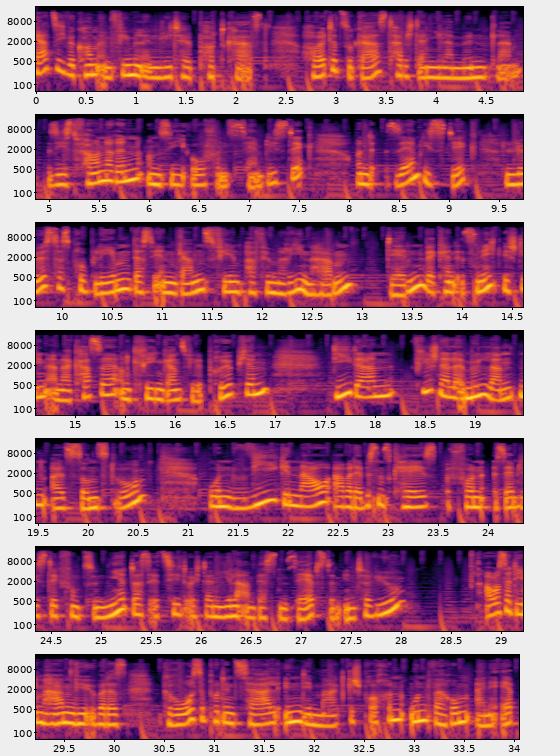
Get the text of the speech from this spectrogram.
Herzlich willkommen im Female in Retail Podcast. Heute zu Gast habe ich Daniela Mündler. Sie ist Founderin und CEO von SamplyStick und SamplyStick löst das Problem, das wir in ganz vielen Parfümerien haben. Denn, wer kennt es nicht, wir stehen an der Kasse und kriegen ganz viele Pröbchen, die dann viel schneller im Müll landen als sonst wo. Und wie genau aber der Business Case von SamplyStick funktioniert, das erzählt euch Daniela am besten selbst im Interview. Außerdem haben wir über das große Potenzial in dem Markt gesprochen und warum eine App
